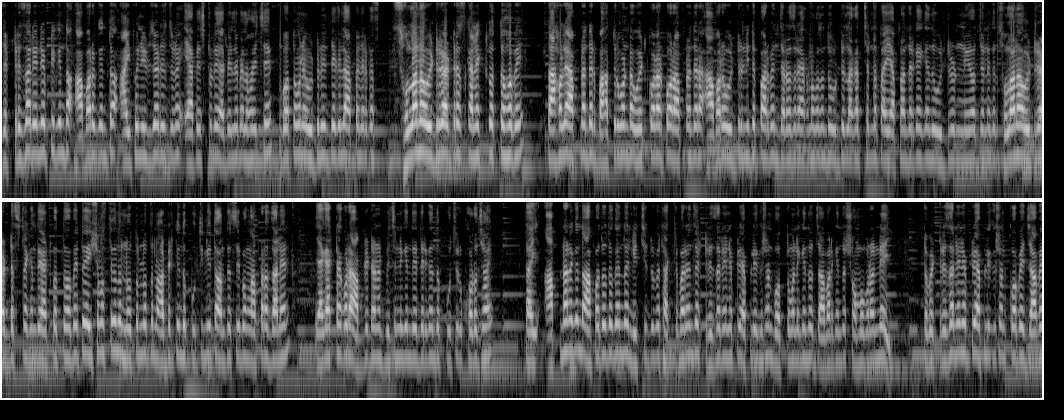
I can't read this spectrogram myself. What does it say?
যে ট্রেজার এনএফটি কিন্তু আবারও কিন্তু আইফোন ইউজারের জন্য অ্যাপ স্টোরে অ্যাভেলেবেল হয়েছে। বর্তমানে উইড্রো নিতে গেলে আপনাদের কাছে সোলানা উইড্রো অ্যাড্রেস কানেক্ট করতে হবে। তাহলে আপনাদের বাহাত্তর ঘণ্টা ওয়েট করার পর আপনাদের আবারও উইড্রো নিতে পারবেন। যারা যারা এখনও পর্যন্ত উইড্রো লাগাচ্ছেন না, তাই আপনাদেরকে কিন্তু উইড্রো নেওয়ার জন্য কিন্তু সোলানা উইড্রো অ্যাড্রেসটা কিন্তু অ্যাড করতে হবে। তো এই সমস্ত কিন্তু নতুন নতুন আপডেট কিন্তু প্রতিনিয়ত আনতেছে এবং আপনারা জানেন, এক একটা করে আপডেট আনার পিছনে কিন্তু এদের কিন্তু প্রচুর খরচ হয়। তাই আপনারা কিন্তু আপাতত কিন্তু নিশ্চিতভাবে থাকতে পারেন যে ট্রেজার এনএফটি অ্যাপ্লিকেশন বর্তমানে কিন্তু যাবার কিন্তু সম্ভাবনা নেই। তবে ট্রেজার এনএফটি অ্যাপ্লিকেশন কবে যাবে,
